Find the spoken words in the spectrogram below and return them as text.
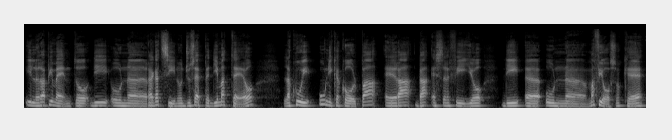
il rapimento di un eh, ragazzino, Giuseppe Di Matteo, la cui unica colpa era da essere figlio di eh, un uh, mafioso che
